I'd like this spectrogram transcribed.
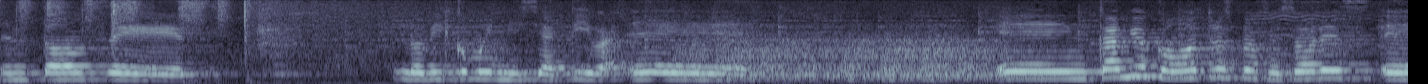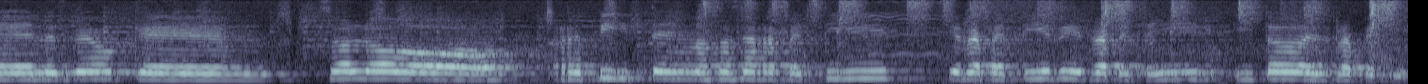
Entonces, lo vi como iniciativa. Eh, en cambio, con otros profesores eh, les veo que solo repiten, nos hace repetir y repetir y repetir y todo es repetir.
